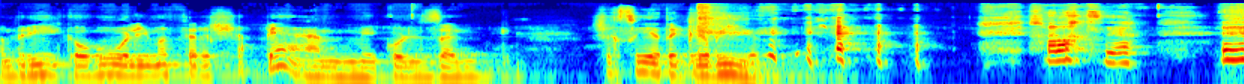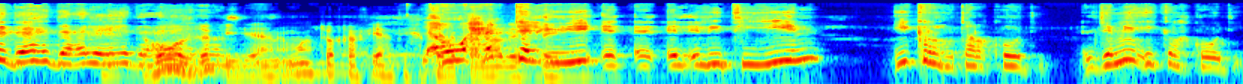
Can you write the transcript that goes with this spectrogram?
أمريكا وهو اللي يمثل الشعب. يا عمي كل زق. شخصيتك غبية. خلاص يا اهدى اهدى عليه اهدى هو. غبي أنا ما أتوقع في أحد لا هو حتى ال elite يين يكرهوا ترى كودي. الجميع يكره كودي.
